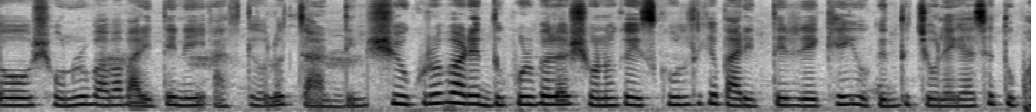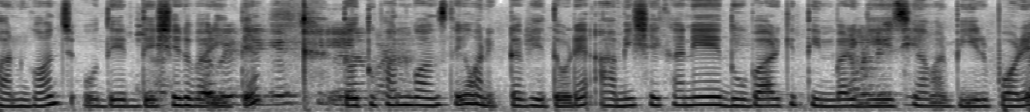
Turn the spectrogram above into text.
তো সোনুর বাবা বাড়িতে নেই, আজকে হলো চার দিন। শুক্রবারে দুপুরবেলা সোনুকে স্কুল থেকে বাড়িতে রেখেই ও কিন্তু চলে গেছে তুফানগঞ্জ, ওদের দেশের বাড়িতে। তো তুফানগঞ্জ থেকে অনেকটা ভেতরে। আমি সেখানে দুবার কি তিনবার গিয়েছি আমার বিয়ের পরে।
